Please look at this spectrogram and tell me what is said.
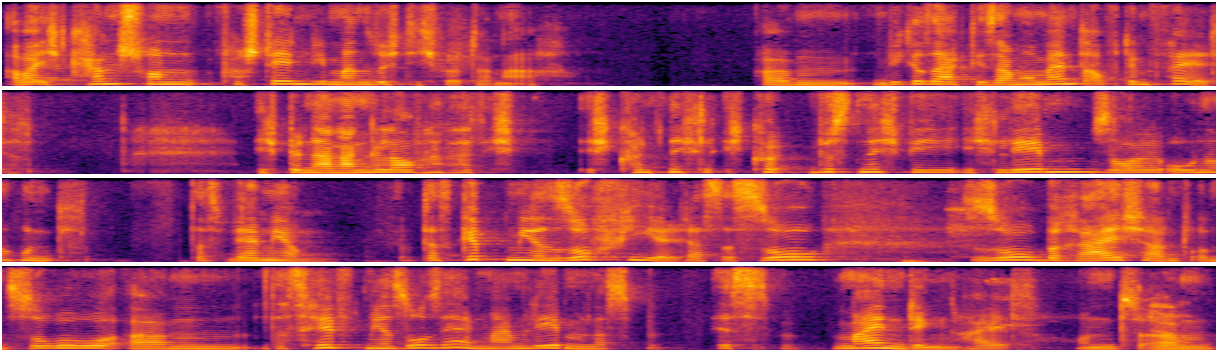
Aber ich kann schon verstehen, wie man süchtig wird danach. Ähm, wie gesagt, dieser Moment auf dem Feld. Ich bin da lang gelaufen und habe gesagt, ich ich könnte nicht, ich könnt, wüsste nicht, wie ich leben soll ohne Hund. Das wäre mir, mhm. das gibt mir so viel. Das ist so, so bereichernd und so, ähm, das hilft mir so sehr in meinem Leben. Das ist mein Ding halt. Und, ja. ähm,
